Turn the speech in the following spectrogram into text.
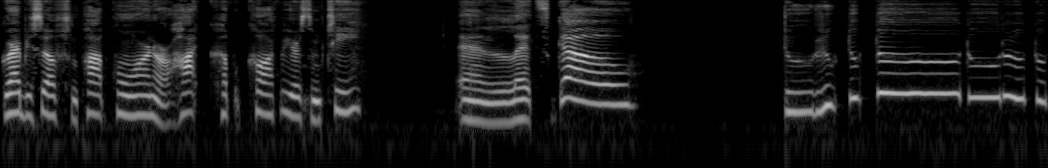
Grab yourself some popcorn or a hot cup of coffee or some tea and let's go. Do do do do do do do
